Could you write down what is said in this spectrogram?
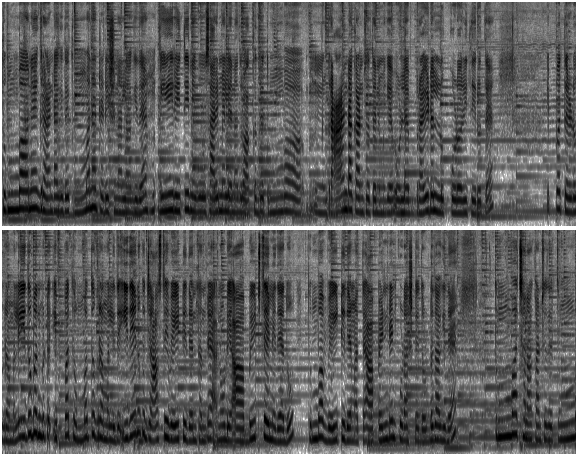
ತುಂಬಾ ಗ್ರ್ಯಾಂಡ್ ಆಗಿದೆ ತುಂಬಾ ಟ್ರೆಡಿಷನಲ್ ಆಗಿದೆ. ಈ ರೀತಿ ನೀವು ಸ್ಯಾರಿ ಮೇಲೆ ಏನಾದರೂ ಹಾಕಿದ್ರೆ ತುಂಬ ಗ್ರ್ಯಾಂಡಾಗಿ ಕಾಣಿಸುತ್ತೆ ನಿಮಗೆ, ಒಳ್ಳೆ ಬ್ರೈಡಲ್ ಲುಕ್ ಕೊಡೋ ರೀತಿ ಇರುತ್ತೆ. ಇಪ್ಪತ್ತೆರಡು ಗ್ರಾಮಲ್ಲಿ, ಇದು ಬಂದ್ಬಿಟ್ಟು ಇಪ್ಪತ್ತೊಂಬತ್ತು ಗ್ರಾಮಲ್ಲಿದೆ. ಇದೇನಕ್ಕೂ ಜಾಸ್ತಿ ವೆಯ್ಟ್ ಇದೆ ಅಂತಂದರೆ, ನೋಡಿ, ಆ ಬೀಟ್ಸ್ ಏನಿದೆ ಅದು, ತುಂಬ ವೆಯ್ಟ್ ಇದೆ ಮತ್ತು ಆ ಪೆಂಡೆಂಟ್ ಕೂಡ ಅಷ್ಟೇ ದೊಡ್ಡದಾಗಿದೆ. ತುಂಬ ಚೆನ್ನಾಗಿ ಕಾಣಿಸುತ್ತೆ. ತುಂಬ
